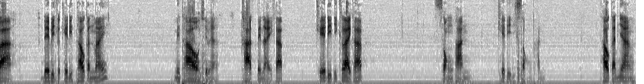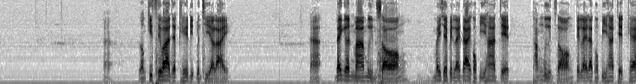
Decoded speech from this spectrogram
ว่าเดบิตกับเครดิตเท่ากันไหม ไม่เท่าใช่ไหมขาดไปไหนครับ เครดิตอีกเท่าไหร่ครับ 2,000 เครดิตอีก 2,000 เท่ากันยังอลองคิดซิว่าจะเครดิตบัญชีอะไรนะได้เงินมา 1 2ื่นไม่ใช่เป็นรายได้ของปี 57 ทั้ง 1 2ื่นเป็นรายได้ของปี 57 แค่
